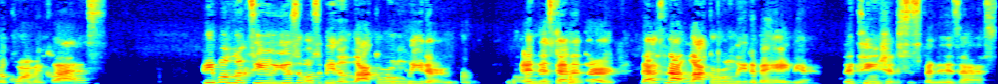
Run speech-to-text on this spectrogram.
decorum in class. People look to you. You're supposed to be the locker room leader, and this that, and the third. That's not locker room leader behavior. The team should have suspended his ass.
